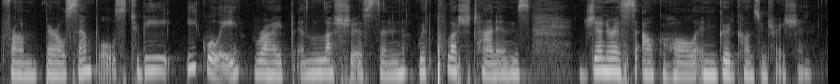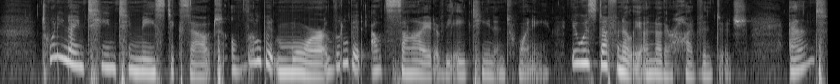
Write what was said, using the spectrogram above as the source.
from barrel samples to be equally ripe and luscious and with plush tannins, generous alcohol, and good concentration. 2019 to me sticks out a little bit more, a little bit outside of the 18 and 20. It was definitely another hot vintage. And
